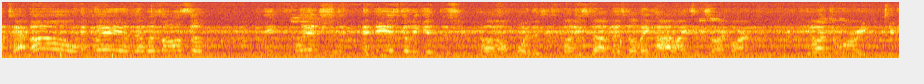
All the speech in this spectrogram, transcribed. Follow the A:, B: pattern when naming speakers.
A: contact.
B: Oh man, that was awesome. He flinched. He is going to get this. Oh boy, this is funny stuff. That's going to make highlights. I'm sorry,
